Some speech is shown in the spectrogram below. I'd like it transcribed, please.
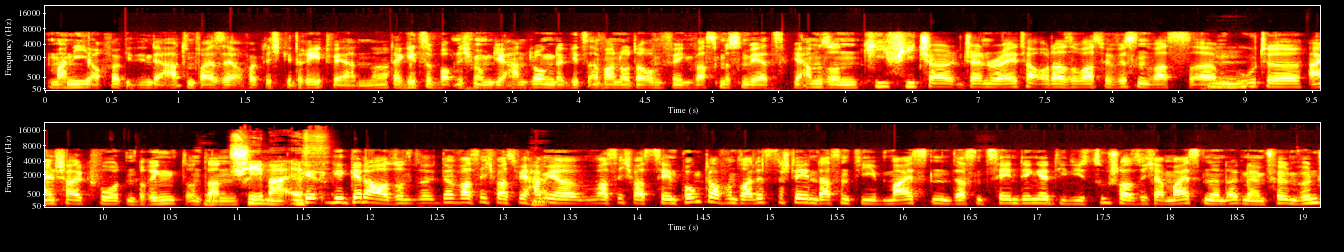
Manie auch wirklich, in der Art und Weise ja auch wirklich gedreht werden. Ne? Da geht es überhaupt nicht mehr um die Handlung, da geht es einfach nur darum, wegen was müssen wir jetzt, wir haben so einen Key Feature Generator oder sowas, wir wissen, was ähm, mhm. gute Einschaltquoten bringt und dann Schema F. Genau, so ne, was ich was, wir ja. haben hier, was ich was, zehn Punkte auf unserer Liste stehen, das sind die meisten, das sind zehn Dinge, die die Zuschauer sich am meisten in irgendeinem Film wünschen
